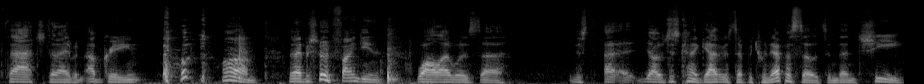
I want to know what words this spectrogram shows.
thatch that I've been upgrading, um, that I've been finding while I was uh, just uh, I was just kind of gathering stuff between episodes, and then she,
